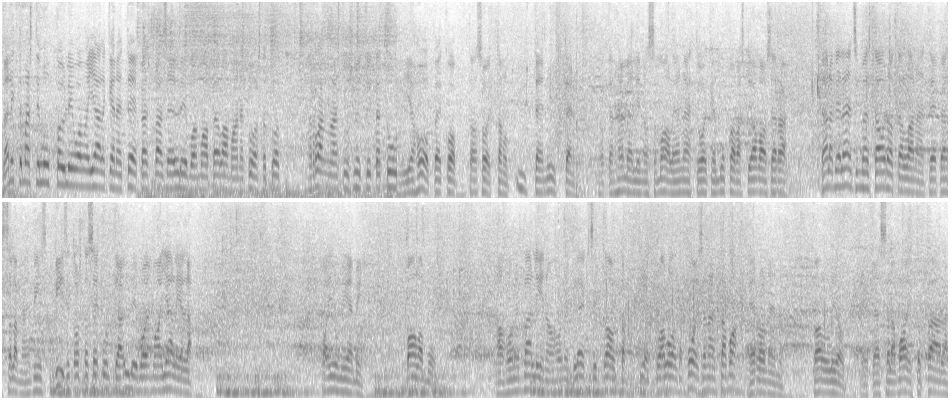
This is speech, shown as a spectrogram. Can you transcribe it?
Välittömästi Lukko ylivoiman jälkeen TPS pääsee ylivoimaa pelaamaan ja tuosta tuot rangaistus nyt sitten tuli. Ja HPK tasoittanut yhteen yhteen, joten Hämeenlinnassa maaleja nähty oikein mukavasti avauserä. Täällä vielä ensimmäistä odotellaan TPSllä 15 sekuntia ylivoimaa jäljellä. Pajuniemi, Palmu, Ahonen väliin, Ahonen Blexin kautta, kiekko alueelta pois ja näyttää. Eronen, Kallio, TPSllä vaihto päällä,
